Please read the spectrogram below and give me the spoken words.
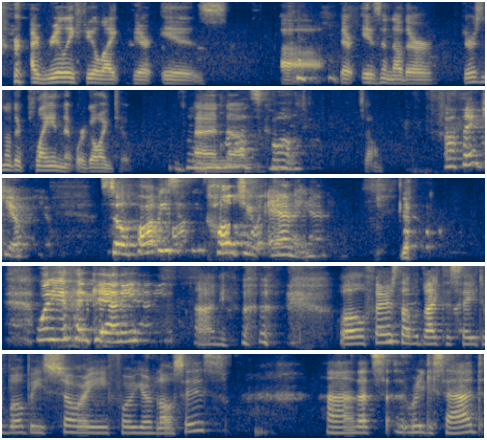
I really feel like there is uh, there is another there's another plane that we're going to. Mm-hmm. And um, that's cool. So. Oh, thank you. So Bobby's called you Annie. Yeah. what do you think, Annie? Annie. well, first, I would like to say to Bobby, sorry for your losses. Uh, that's really sad.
